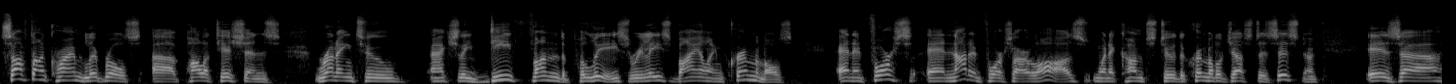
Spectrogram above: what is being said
Soft on crime liberals, uh, politicians running to actually defund the police, release violent criminals, and enforce and not enforce our laws when it comes to the criminal justice system is uh,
